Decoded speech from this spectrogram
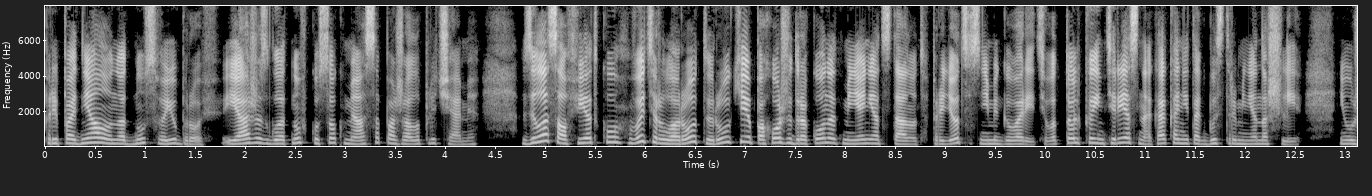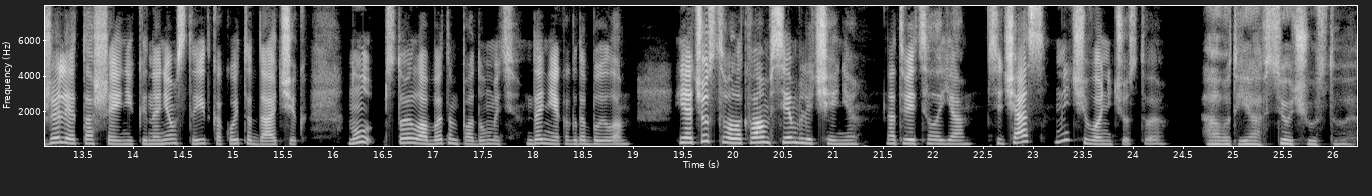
Приподнял он одну свою бровь. Я же, сглотнув кусок мяса, пожала плечами. Взяла салфетку, вытерла рот и руки. Похоже, драконы от меня не отстанут. Придется с ними говорить. Вот только интересно, как они так быстро меня нашли. Неужели это ошейник, и на нем стоит какой-то датчик? Ну, стоило об этом подумать. Да некогда было. Я чувствовала к вам всем влечение, ответила я. Сейчас ничего не чувствую. А вот я все чувствую.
